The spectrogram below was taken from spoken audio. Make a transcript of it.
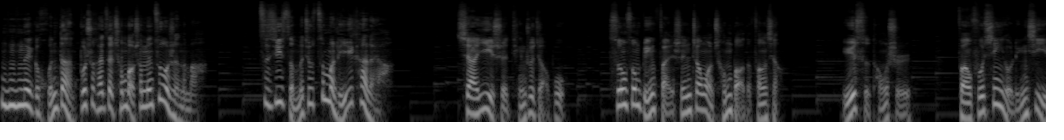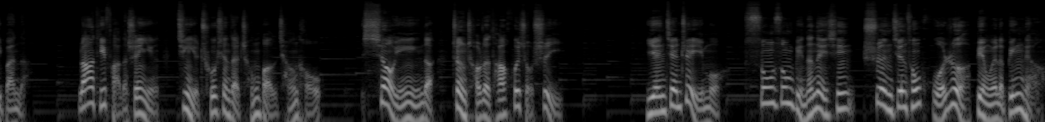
那个混蛋不是还在城堡上面坐着呢吗？自己怎么就这么离开了呀？下意识停住脚步，松松饼反身张望城堡的方向。与此同时，仿佛心有灵犀一般的拉提法的身影竟也出现在城堡的墙头，笑盈盈的正朝着他挥手示意。眼见这一幕，松松饼的内心瞬间从火热变为了冰凉。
